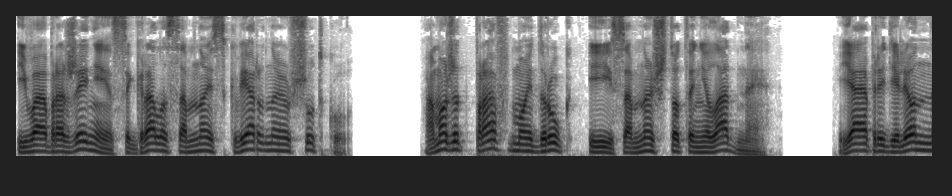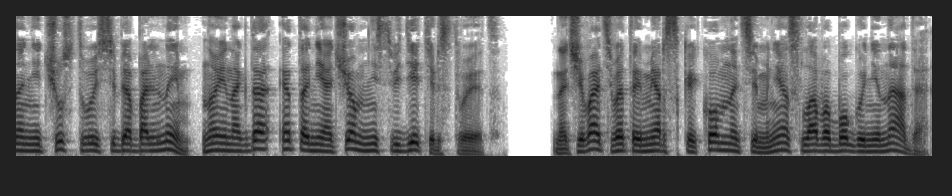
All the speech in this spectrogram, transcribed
и воображение сыграло со мной скверную шутку. А может, прав мой друг, и со мной что-то неладное? Я определенно не чувствую себя больным, но иногда это ни о чем не свидетельствует. Ночевать в этой мерзкой комнате мне, слава богу, не надо.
